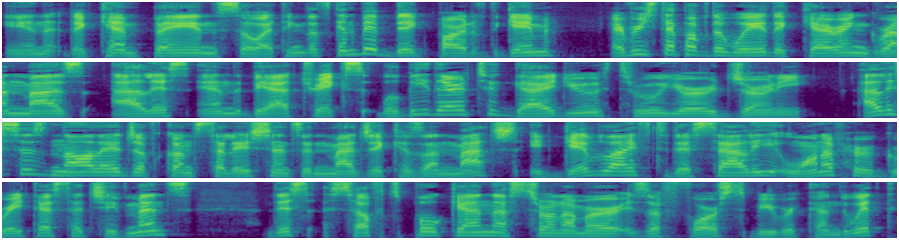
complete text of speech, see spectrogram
in the campaign. So I think that's going to be a big part of the game. Every step of the way, the caring grandmas Alice and Beatrix will be there to guide you through your journey. Alice's knowledge of constellations and magic is unmatched. It gave life to the Sally, one of her greatest achievements. This soft spoken astronomer is a force to be reckoned with.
